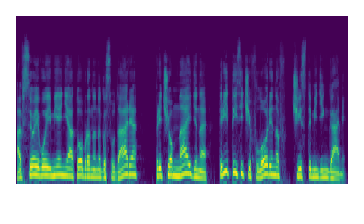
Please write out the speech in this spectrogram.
а все его имение отобрано на государя, причем найдено три тысячи флоринов чистыми деньгами.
